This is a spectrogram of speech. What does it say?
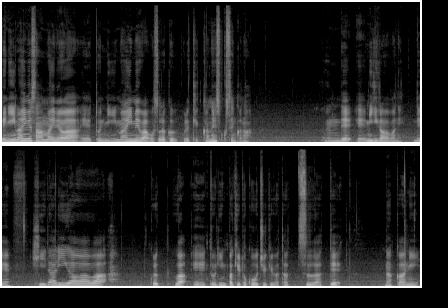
で、2枚目、3枚目は、えっ、と、2枚目はおそらく、これ血管内側線かな。んで、えー右側はね。で、左側は、これは、えっ、と、リンパ球と好中球が多数あって、中に、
